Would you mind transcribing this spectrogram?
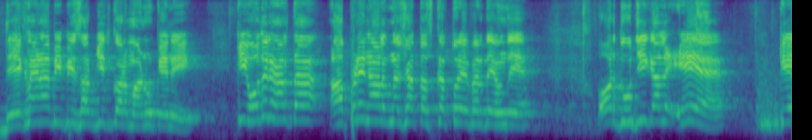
ਦੇਖ ਲੈਣਾ ਬੀਬੀ ਸਰਬਜੀਤ ਕੌਰ ਮਾਣੂਕੇ ਨੇ ਕਿ ਉਹਦੇ ਨਾਲ ਤਾਂ ਆਪਣੇ ਨਾਲ ਨਸ਼ਾ ਤਸਕਰ ਤੁਰੇ ਫਿਰਦੇ ਹੁੰਦੇ ਆ। ਔਰ ਦੂਜੀ ਗੱਲ ਇਹ ਹੈ ਕਿ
